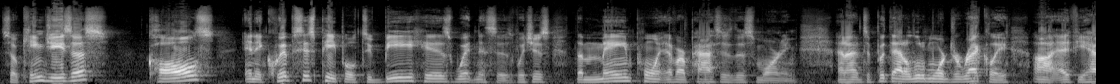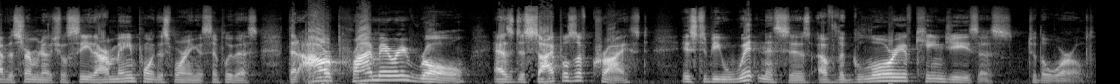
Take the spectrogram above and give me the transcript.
So King Jesus calls and equips his people to be his witnesses, which is the main point of our passage this morning. And I, to put that a little more directly, uh, if you have the sermon notes, you'll see that our main point this morning is simply this that our primary role as disciples of Christ is to be witnesses of the glory of King Jesus to the world.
